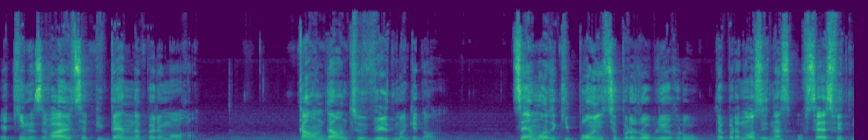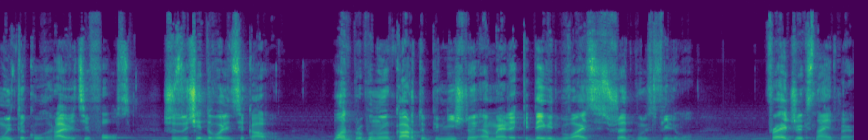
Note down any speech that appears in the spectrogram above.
які називаються Південна перемога. Countdown to Weirdmageddon. Це мод, який повністю перероблює гру та переносить нас у всесвіт мультику Gravity Falls, що звучить доволі цікаво. Мод пропонує карту Північної Америки, де відбувається сюжет мультфільму. Frederick's Nightmare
